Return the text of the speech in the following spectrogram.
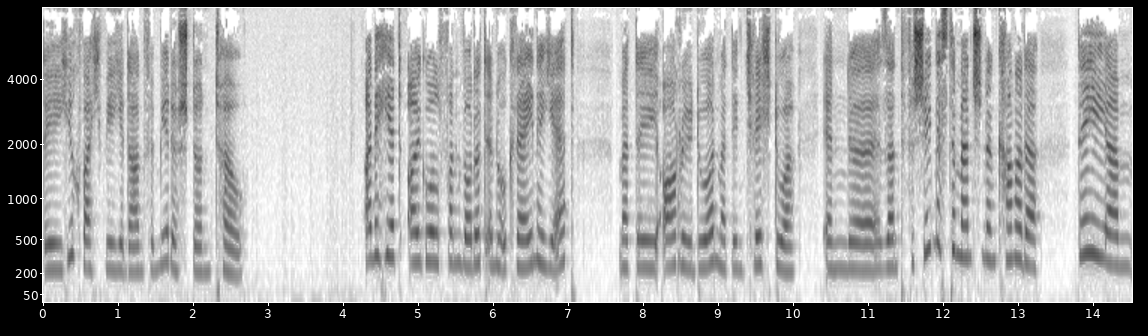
der Hochweg wir dann für mehrere Stunden tau. Eine het eigel van wat het in de Oekraïne jet, met de Aru door, met den Krieg door. En uh, sind verschiedenste Menschen in Kanada, die um,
